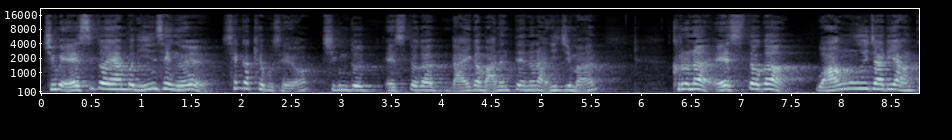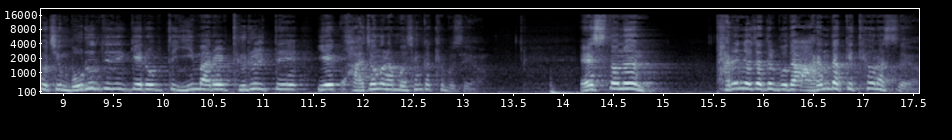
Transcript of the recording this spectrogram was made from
지금 에스더의 한번 인생을 생각해 보세요. 지금도 에스더가 나이가 많은 때는 아니지만 그러나 에스더가 왕의 자리에 앉고 지금 모르드게로부터 이 말을 들을 때의 과정을 한번 생각해 보세요. 에스더는 다른 여자들보다 아름답게 태어났어요.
